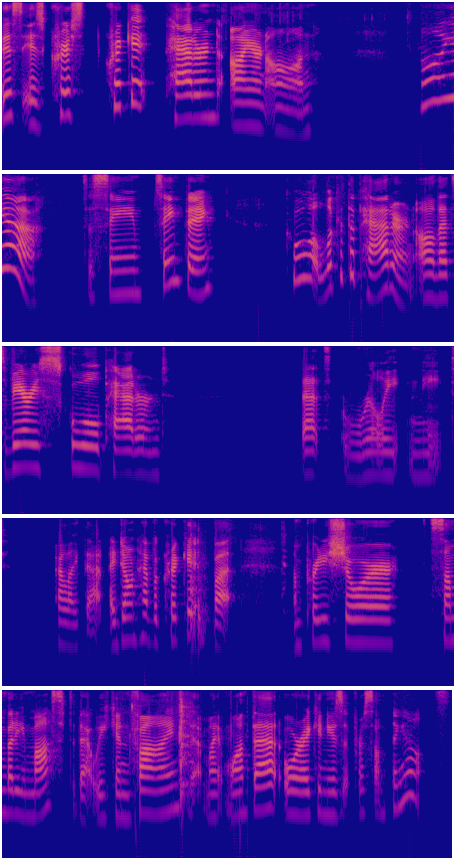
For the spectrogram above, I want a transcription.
This is Chris, Cricut Patterned Iron-On. Oh yeah, it's the same, same thing. Cool, look at the pattern. Oh, that's very school patterned. That's really neat. I like that. I don't have a Cricut, but I'm pretty sure somebody must that we can find that might want that, or I can use it for something else.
